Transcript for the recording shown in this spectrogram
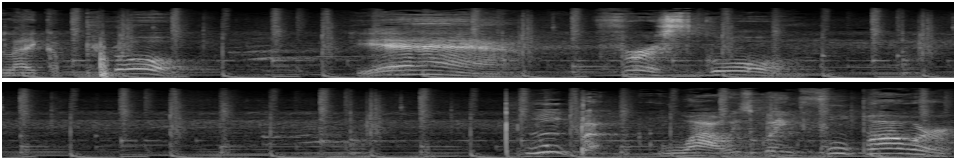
like a pro. Yeah, first goal. Opa! Wow, he's going full power.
